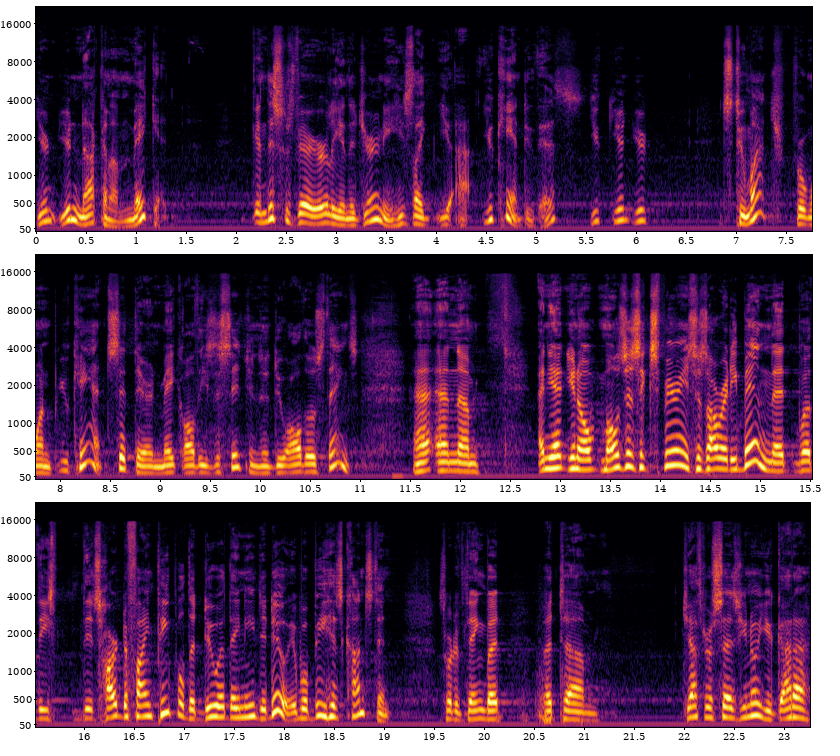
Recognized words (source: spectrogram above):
you're, you're not going to make it. And this was very early in the journey. He's like, you, uh, you can't do this. You, you, you're, it's too much for one. You can't sit there and make all these decisions and do all those things. And, and, um, and yet, you know, Moses' experience has already been that, well, these, it's hard to find people that do what they need to do. It will be his constant sort of thing. But, but um, Jethro says, you know, you got to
